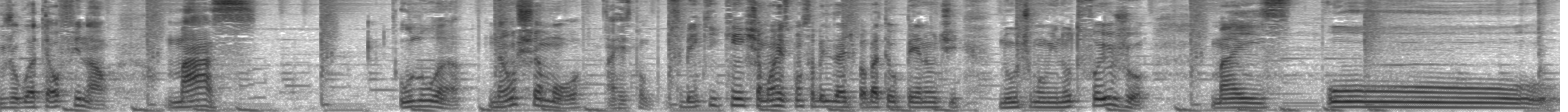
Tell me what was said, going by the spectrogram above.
jogou até o final. Mas o Luan não chamou a responsabilidade. Se bem que quem chamou a responsabilidade para bater o pênalti no último minuto foi o Jô. Mas o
